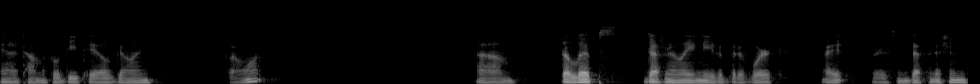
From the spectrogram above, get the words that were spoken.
anatomical detail going if I want. Um, the lips definitely need a bit of work, right, for some definition.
